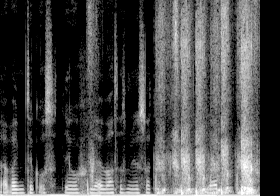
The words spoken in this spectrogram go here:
Dawaj mi tego ostatniego chleba, to jest mój ostatni chleb.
